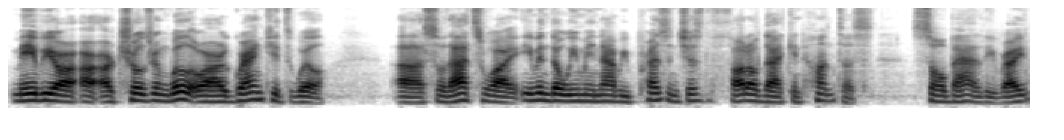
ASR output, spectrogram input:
maybe our, our, our, children will or our grandkids will. Uh, so that's why, even though we may not be present, just the thought of that can hunt us so badly, right?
